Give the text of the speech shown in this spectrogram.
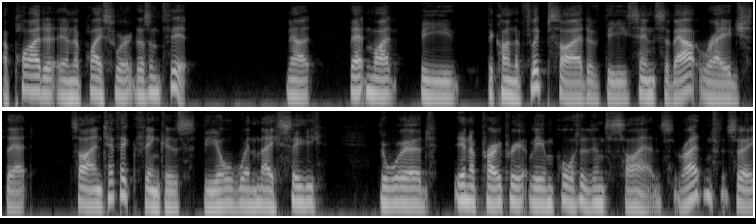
applied it in a place where it doesn't fit. Now, that might be the kind of flip side of the sense of outrage that scientific thinkers feel when they see the word inappropriately imported into science, right? So,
